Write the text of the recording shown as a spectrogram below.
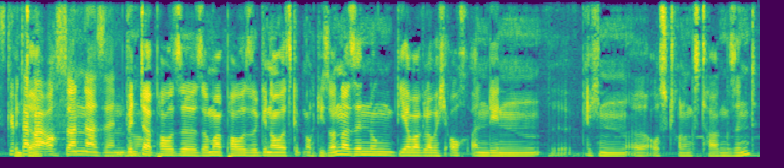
Es gibt aber auch Sondersendungen. Winterpause, Sommerpause, genau. Es gibt noch die Sondersendungen, die aber, glaube ich, auch an den äh, üblichen äh, Ausstrahlungstagen sind.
